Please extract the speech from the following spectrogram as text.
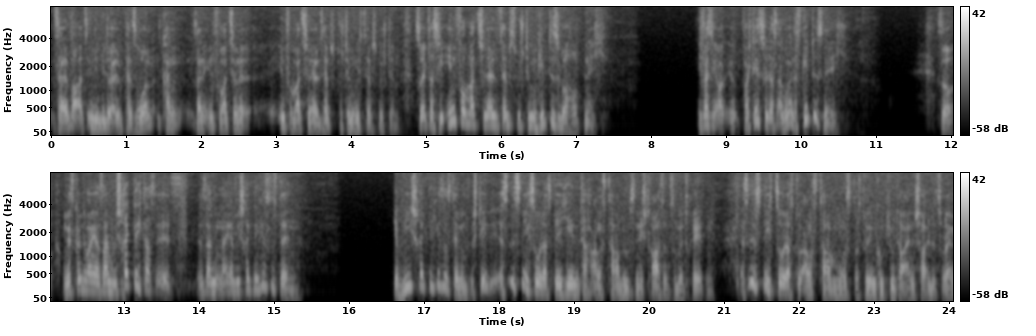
selber als individuelle Person kann seine informationelle, informationelle Selbstbestimmung nicht selbst bestimmen. So etwas wie informationelle Selbstbestimmung gibt es überhaupt nicht. Ich weiß nicht, verstehst du das Argument? Das gibt es nicht. So, und jetzt könnte man ja sagen, wie schrecklich das ist. Wir sagen, naja, wie schrecklich ist es denn? Ja, wie schrecklich ist es denn? Es ist nicht so, dass wir jeden Tag Angst haben müssen, die Straße zu betreten. Es ist nicht so, dass du Angst haben musst, dass du den Computer einschaltest oder,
